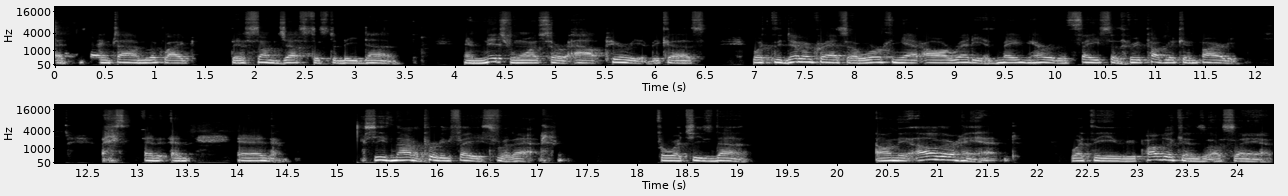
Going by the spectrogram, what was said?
at the same time look like there's some justice to be done. And Mitch wants her out, period, because what the Democrats are working at already is making her the face of the Republican Party. and and and she's not a pretty face for that, for what she's done. On the other hand, what the Republicans are saying,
